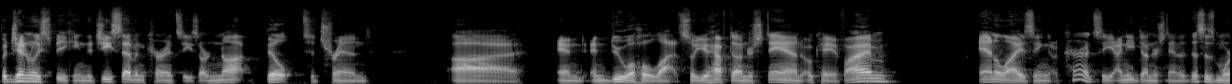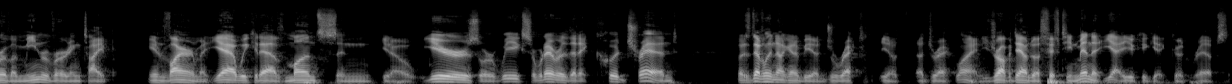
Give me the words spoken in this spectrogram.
But generally speaking, the G7 currencies are not built to trend uh, and and do a whole lot. So you have to understand, okay, if I'm analyzing a currency, I need to understand that this is more of a mean reverting type environment. Yeah, we could have months and you know years or weeks or whatever that it could trend, but it's definitely not going to be a direct you know a direct line. You drop it down to a 15 minute, yeah, you could get good rips.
